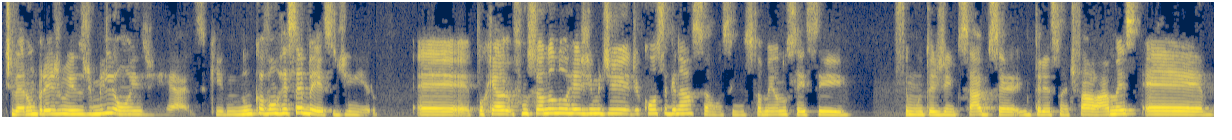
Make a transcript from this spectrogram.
tiveram um prejuízo de milhões de reais, que nunca vão receber esse dinheiro. É, porque funciona no regime de, de consignação, assim, isso também eu não sei se, se muita gente sabe, se é interessante falar, mas é,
